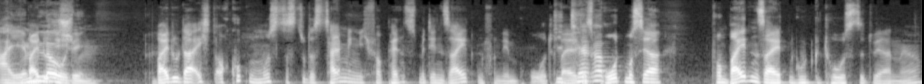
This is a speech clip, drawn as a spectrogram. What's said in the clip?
I am du loading. Weil du da echt auch gucken musst, dass du das Timing nicht verpennst mit den Seiten von dem Brot. Die Weil das Thera- Brot muss ja von beiden Seiten gut getoastet werden, ja.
